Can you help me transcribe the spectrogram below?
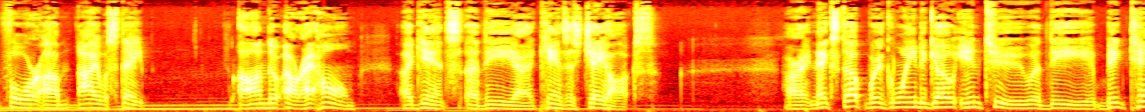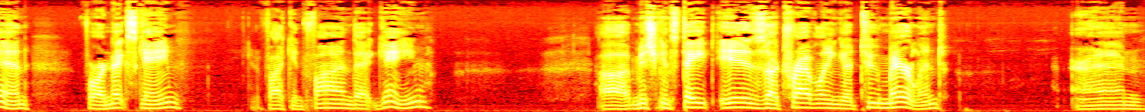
for um, Iowa State on the or at home against uh, the uh, Kansas Jayhawks. All right, next up, we're going to go into the Big Ten for our next game. If I can find that game. Uh, Michigan State is uh, traveling uh, to Maryland, and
